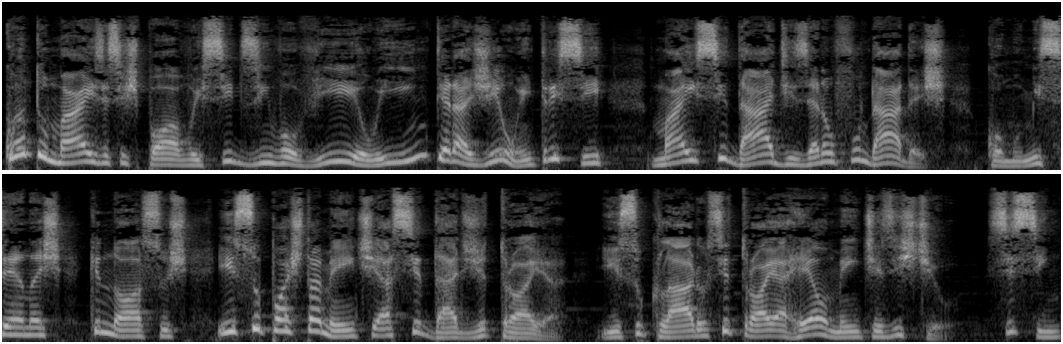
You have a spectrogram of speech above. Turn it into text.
Quanto mais esses povos se desenvolviam e interagiam entre si, mais cidades eram fundadas, como Micenas, Knossos e supostamente a cidade de Troia. Isso, claro, se Troia realmente existiu. Se sim,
